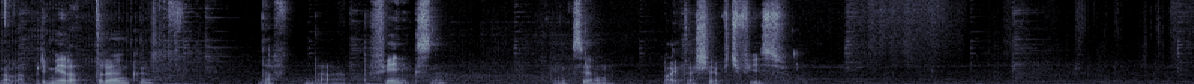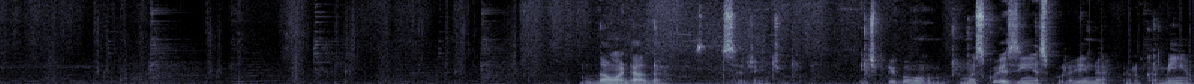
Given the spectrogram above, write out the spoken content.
Olha lá, primeira tranca da, da, da Fênix, né? Fênix é um baita chefe difícil. Dá uma olhada se a gente... A gente pegou umas coisinhas por aí, né? Pelo caminho.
